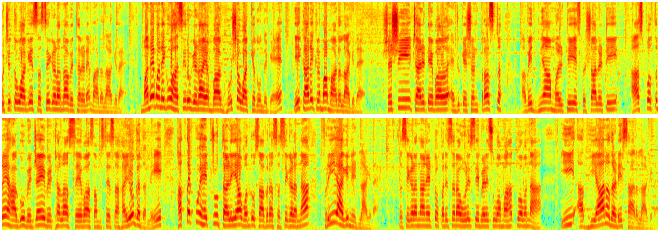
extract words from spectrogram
ಉಚಿತವಾಗಿ ಸಸ್ಯಗಳನ್ನು ವಿತರಣೆ ಮಾಡಲಾಗಿದೆ. ಮನೆ ಮನೆಗೂ ಹಸಿರು ಗಿಡ ಎಂಬ ಘೋಷವಾಕ್ಯದೊಂದಿಗೆ ಈ ಕಾರ್ಯಕ್ರಮ ಮಾಡಲಾಗಿದೆ. Shashi charitable education trust, Avijna multi speciality ಆಸ್ಪತ್ರೆ ಹಾಗೂ ವಿಜಯ್ ವಿಠಲ ಸೇವಾ ಸಂಸ್ಥೆ ಸಹಯೋಗದಲ್ಲಿ ಹತ್ತಕ್ಕೂ ಹೆಚ್ಚು ತಳಿಯ ಒಂದು ಸಾವಿರ ಸಸಿಗಳನ್ನು ಫ್ರೀಯಾಗಿ ನೀಡಲಾಗಿದೆ. ಸಸಿಗಳನ್ನು ನೆಟ್ಟು ಪರಿಸರ ಉಳಿಸಿ ಬೆಳೆಸುವ ಮಹತ್ವವನ್ನು ಈ ಅಭಿಯಾನದಡಿ ಸಾರಲಾಗಿದೆ.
